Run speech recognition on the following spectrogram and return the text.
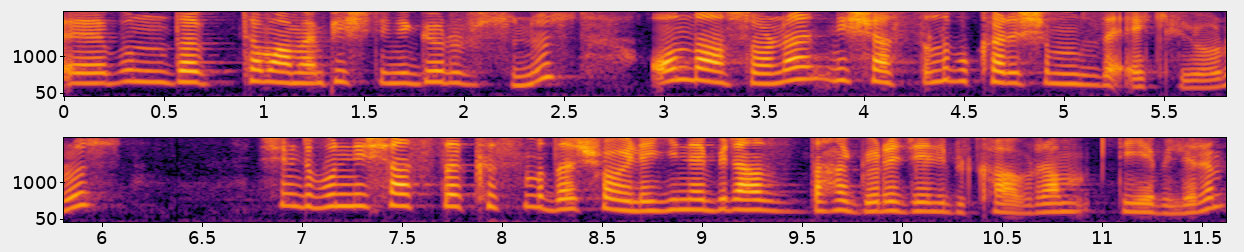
Ee, bunu da tamamen piştiğini görürsünüz. Ondan sonra nişastalı bu karışımımızı da ekliyoruz. Şimdi bu nişasta kısmı da şöyle yine biraz daha göreceli bir kavram diyebilirim.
